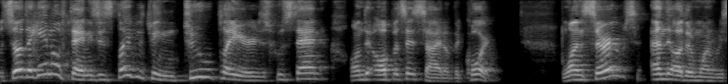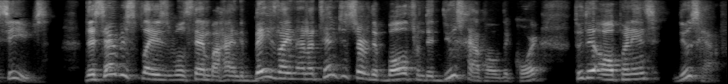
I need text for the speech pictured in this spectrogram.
So the game of tennis is played between two players who stand on the opposite side of the court. One serves and the other one receives. The service players will stand behind the baseline and attempt to serve the ball from the deuce half of the court to the opponent's deuce half.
